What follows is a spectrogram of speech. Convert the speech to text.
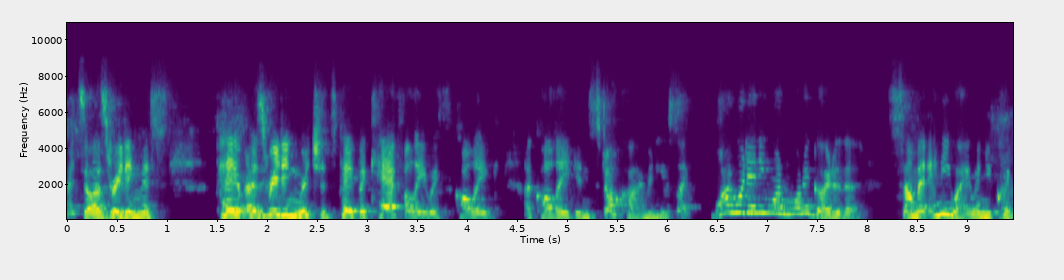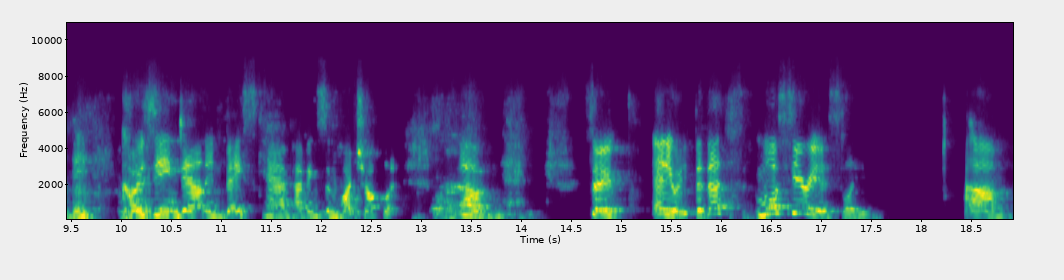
right? So I was reading this, I was reading Richard's paper carefully with colleague, a colleague in Stockholm, and he was like, why would anyone want to go to the summit anyway when you could be cozying down in base camp having some hot chocolate? Um, so anyway, but that's more seriously. Um,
